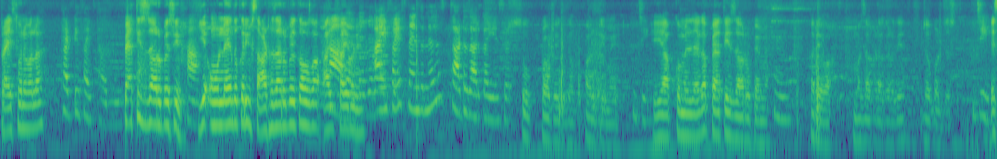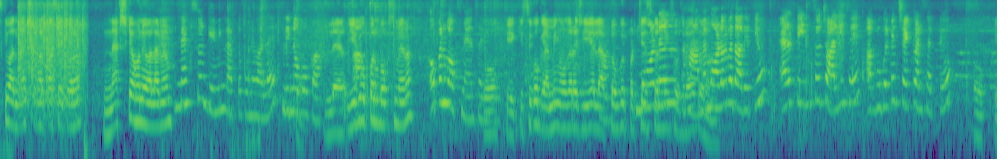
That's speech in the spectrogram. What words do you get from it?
प्राइस होने वाला है? Thirty five thousand. पैंतीस हज़ार रूपए सिर्फ़। हाँ। ये ऑनलाइन तो करीब साठ हज़ार रुपये का होगा आई फाइव में। आई फाइव टेन जनरेशन साठ हज़ार का ही है सर सुपर एकदम अल्टीमेट जी। ये आपको मिल जाएगा पैंतीस हज़ार रूपए में। हम्म, अरे वाह। मज़ा खड़ा कर दिया ज़बरदस्त। जी। इसके बाद नेक्स्ट हमारे पास एक और नेक्स्ट क्या होने वाला है ma'am next sir gaming laptop होने वाला है लिनोवो का। ये भी ओपन बॉक्स में है ना? ओपन बॉक्स में है सर ओके किसी को गेमिंग वगैरह चाहिए लैपटॉप को परचेज करने की सोच रहे हाँ हो मैं तो मॉडल बता देती हूँ। एल तीन सौ चालीस है आप गूगल पे चेक कर सकते हो। ओके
